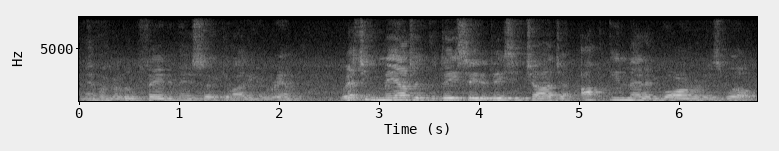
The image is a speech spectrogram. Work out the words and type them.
And then we've got a little fan in there circulating it around. We actually mounted the DC to DC charger up in that environment as well.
